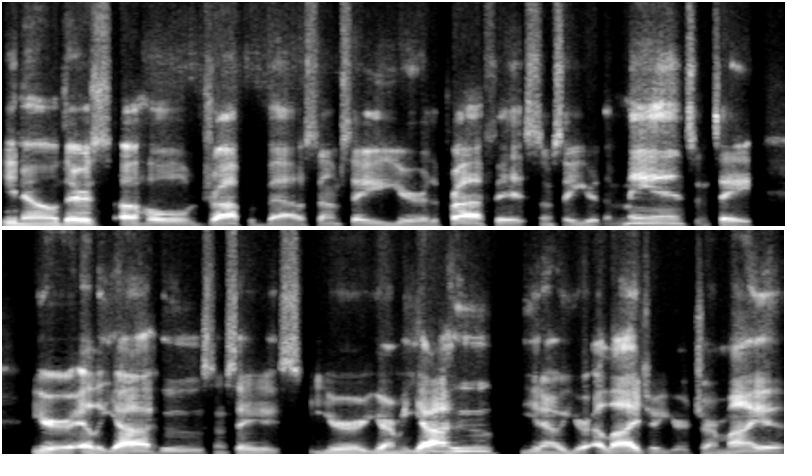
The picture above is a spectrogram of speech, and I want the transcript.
You know, there's a whole drop about. Some say you're the prophet, some say you're the man, some say you're Eliyahu, some say you're Yirmiyahu, you know, you're Elijah, you're Jeremiah,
